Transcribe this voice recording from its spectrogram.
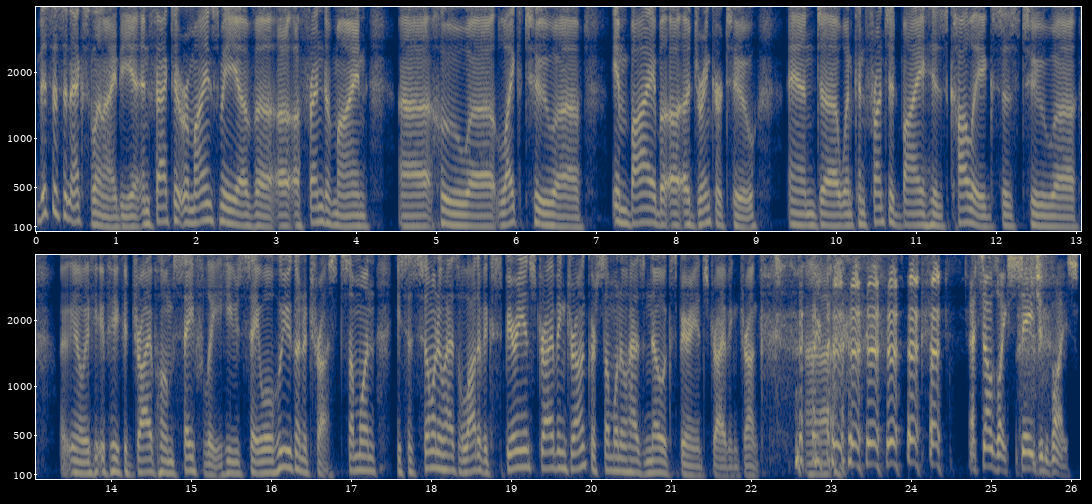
This is an excellent idea. In fact, it reminds me of a, a, a friend of mine who uh, like to uh, imbibe a, a, drink or two. And uh, when confronted by his colleagues as to, uh, you know, if he could drive home safely, he would say, "Well, who are you going to trust? Someone?" He says, "Someone who has a lot of experience driving drunk, or someone who has no experience driving drunk." that sounds like sage advice.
